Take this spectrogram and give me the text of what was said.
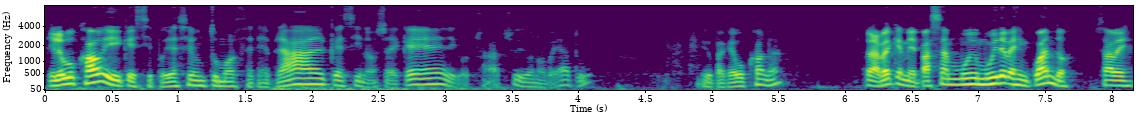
Y lo he buscado y que si podía ser un tumor cerebral, que si no sé qué. Digo, chacho, digo, no vea tú. Digo, ¿para qué he buscado nada? Pero a ver, que me pasa muy, muy de vez en cuando, ¿sabes?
